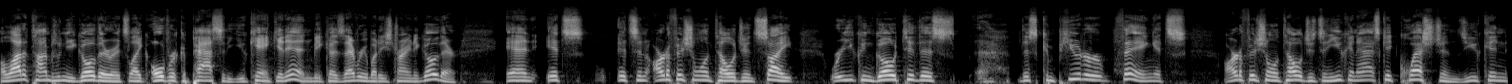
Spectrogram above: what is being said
a lot of times when you go there, it's like overcapacity. You can't get in because everybody's trying to go there. And it's it's an artificial intelligence site where you can go to this uh, this computer thing. It's artificial intelligence and you can ask it questions you can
